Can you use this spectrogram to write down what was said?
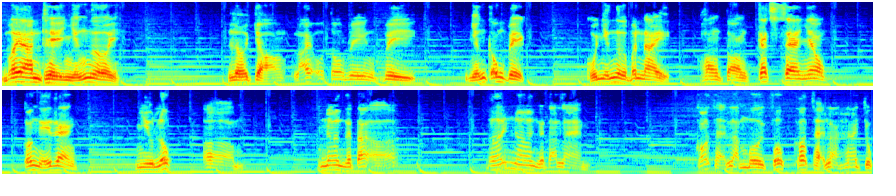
Với anh thì những người lựa chọn lái ô tô riêng vì những công việc của những người bên này hoàn toàn cách xa nhau. Có nghĩa rằng nhiều lúc uh, nơi người ta ở tới nơi người ta làm có thể là 10 phút, có thể là 20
